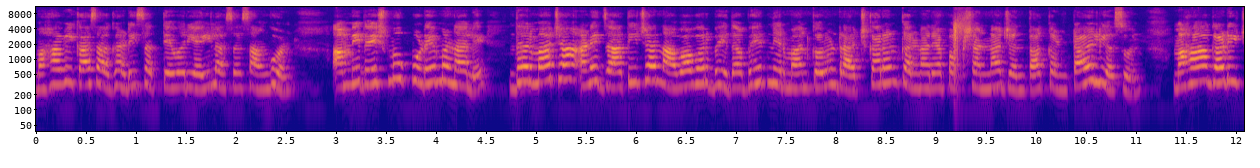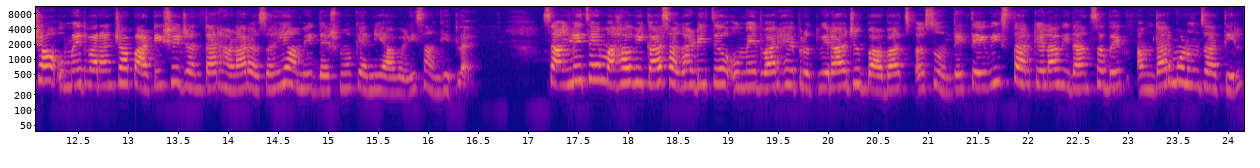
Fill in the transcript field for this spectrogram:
महाविकास आघाडी सत्तेवर येईल असं सांगून आम्ही देशमुख पुढे म्हणाले धर्माच्या आणि जातीच्या नावावर भेदाभेद निर्माण करून राजकारण करणाऱ्या पक्षांना जनता कंटाळली असून महाआघाडीच्या उमेदवारांच्या पाठीशी जनता राहणार असंही अमित देशमुख यांनी यावेळी सांगितलंय. सांगलीचे महाविकास आघाडीचे उमेदवार हे पृथ्वीराज बाबाच असून ते तेवीस तारखेला विधानसभेत आमदार म्हणून जातील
